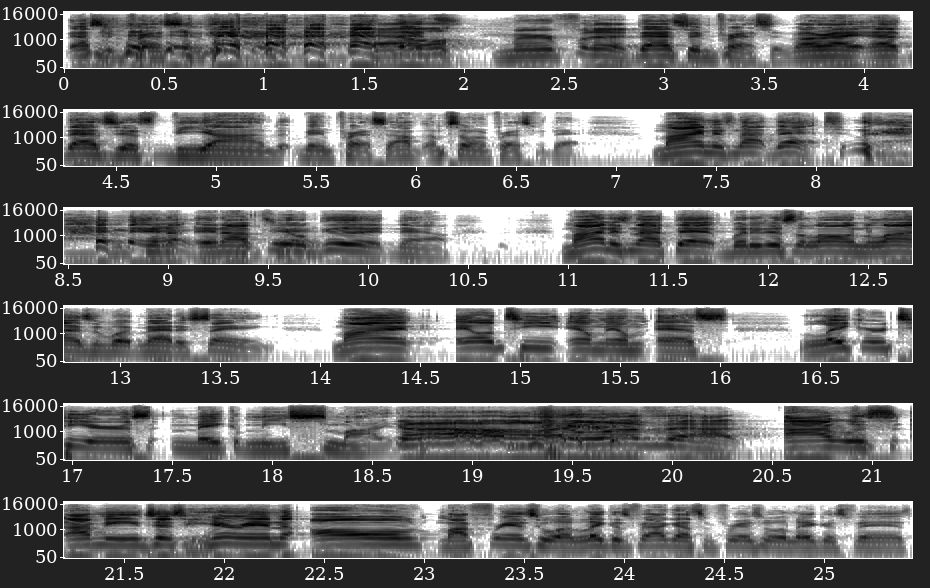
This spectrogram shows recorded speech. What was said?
That's impressive. Elmer Fudd. That's impressive. All right, that, that's just beyond impressive. I'm, I'm so impressed with that. Mine is not that, and, I- and I let's feel good now. Mine is not that, but it is along the lines of what Matt is saying. Mine LTMMS Laker tears make me smile. Oh, I love that. I was, I mean, just hearing all my friends who are Lakers fans, I got some friends who are Lakers fans,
